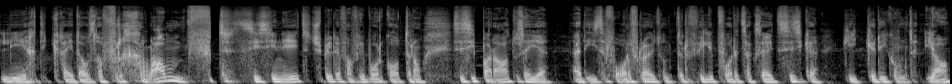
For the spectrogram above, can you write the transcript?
Leichtigkeit, also verkrampft. Sie sind nicht die Spieler von Fribourg-Gotteron, sie sind parat und haben eine riesige Vorfreude. Und der Philipp vorher hat gesagt, sie sind gickerig. Und ja,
